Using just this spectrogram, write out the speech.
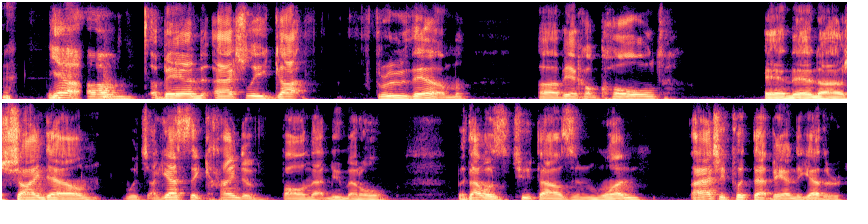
Yeah, um, a band actually got through them. A band called Cold, and then uh, Shinedown, which I guess they kind of fall in that new metal, but that was 2001. I actually put that band together.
